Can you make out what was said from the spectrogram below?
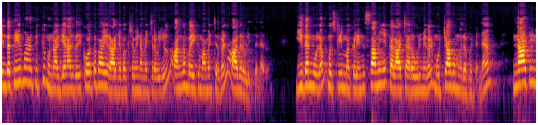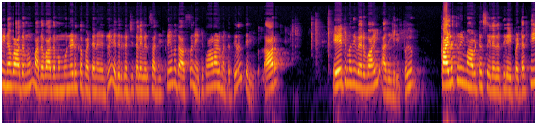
இந்த தீர்மானத்திற்கு முன்னாள் ஜனாதிபதி கோத்தபாய ராஜபக்சவின் அமைச்சரவையில் அங்கம் வகிக்கும் அமைச்சர்கள் ஆதரவளித்தனர். இதன் மூலம் முஸ்லிம் மக்களின் சமய கலாச்சார உரிமைகள் முற்றாக மீறப்பட்டன. நாட்டில் இனவாதமும் மதவாதமும் முன்னெடுக்கப்பட்டன என்று எதிர்க்கட்சித் தலைவர் சஜித் பிரேமதாஸ் நேற்று பாராளுமன்றத்தில் தெரிவித்துள்ளார். ஏற்றுமதி வருவாய் அதிகரிப்பு. களுத்துறை மாவட்ட செயலகத்தில் ஏற்பட்ட தீ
